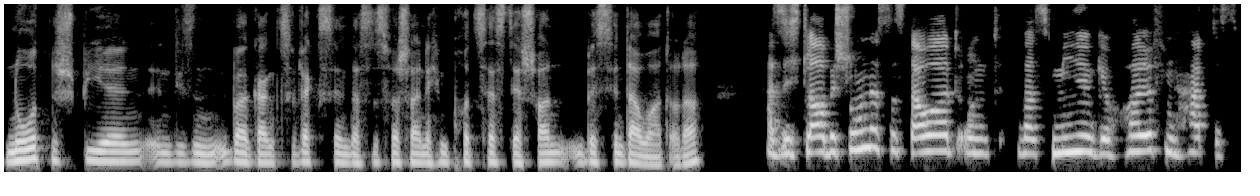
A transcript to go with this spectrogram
Notenspielen in diesen Übergang zu wechseln. Das ist wahrscheinlich 'n Prozess, der schon 'n bisschen dauert, oder? Also, ich glaube schon, dass es dauert und was mir geholfen hat, das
